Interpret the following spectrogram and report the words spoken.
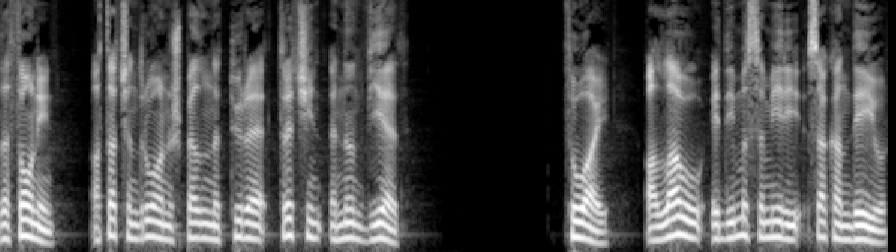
Dhe thonin, ata qëndruan në shpellën e tyre 309 vjet. Thuaj, Allahu e di më së miri sa kanë ndejur,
